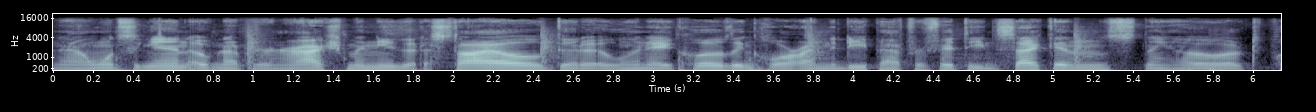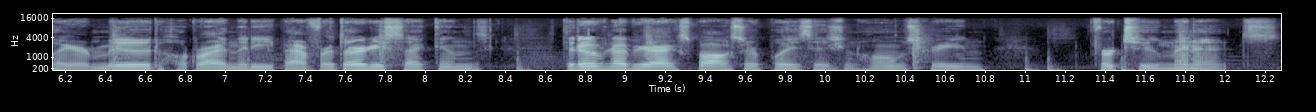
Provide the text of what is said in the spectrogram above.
Now once again, open up your interaction menu, go to style, go to illuminate clothing, hold right on the D-pad for 15 seconds, then hold up to player mood, hold right on the D-pad for 30 seconds, then open up your Xbox or PlayStation home screen for 2 minutes.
